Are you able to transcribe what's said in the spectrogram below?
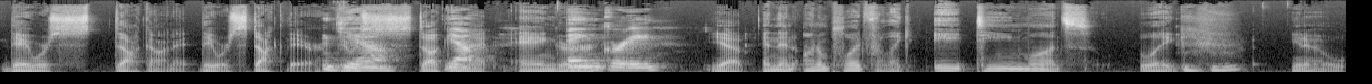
they were stuck on it they were stuck there they Yeah. stuck Yeah. in that anger Angry. yeah and then unemployed for like 18 months like Mm-hmm. you know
